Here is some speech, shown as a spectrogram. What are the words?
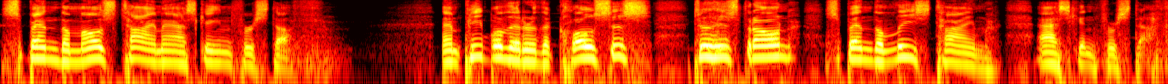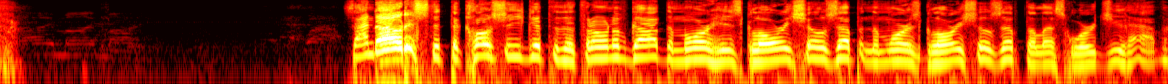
spend the most time asking for stuff. And people that are the closest to His throne spend the least time asking for stuff. So I noticed that the closer you get to the throne of God, the more His glory shows up, and the more His glory shows up, the less words you have.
